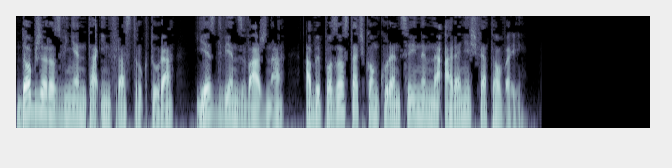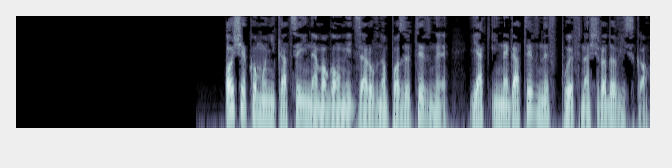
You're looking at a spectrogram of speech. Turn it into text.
Dobrze rozwinięta infrastruktura jest więc ważna, aby pozostać konkurencyjnym na arenie światowej. Osie komunikacyjne mogą mieć zarówno pozytywny, jak i negatywny wpływ na środowisko.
